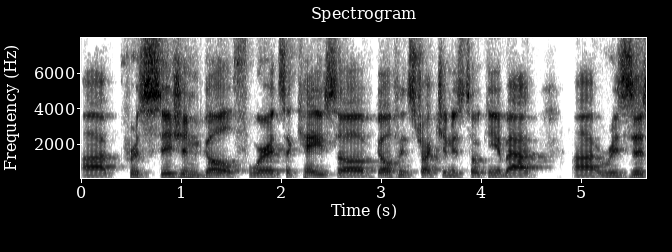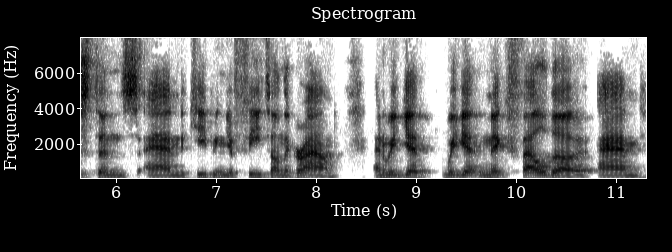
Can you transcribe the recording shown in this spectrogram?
uh, precision golf where it's a case of golf instruction is talking about uh, resistance and keeping your feet on the ground. And we get we get Nick Faldo and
